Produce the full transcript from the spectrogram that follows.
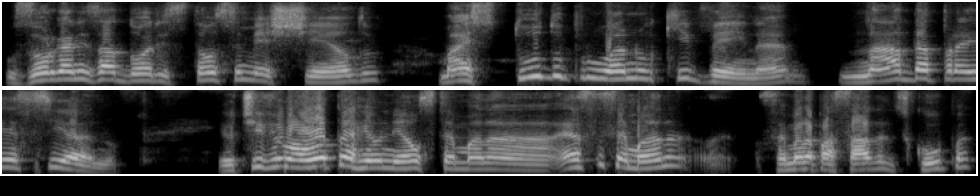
os organizadores estão se mexendo, mas tudo para o ano que vem, né? Nada para esse ano. Eu tive uma outra reunião semana, essa semana, semana passada, desculpa,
